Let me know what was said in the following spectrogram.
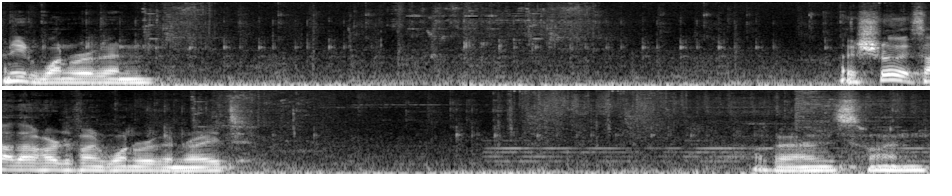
I need one Riven. Surely it's not that hard to find one Riven, right? Okay, that's fine.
